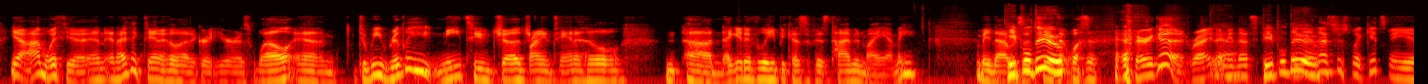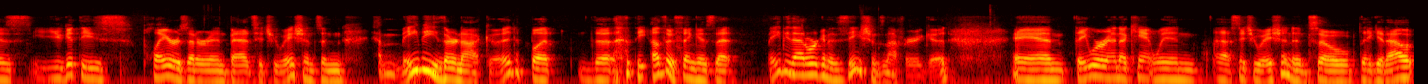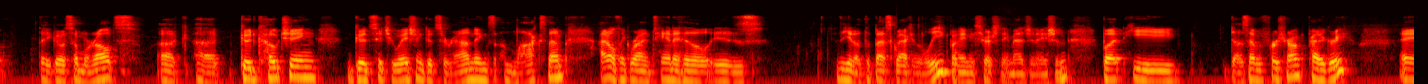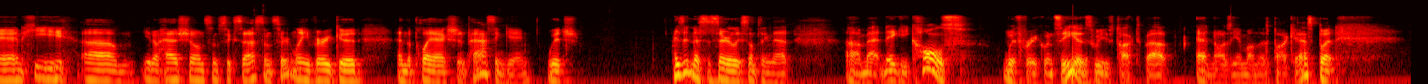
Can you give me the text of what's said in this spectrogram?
Yeah, I'm with you, and and I think Tannehill had a great year as well. And do we really need to judge Ryan Tannehill uh, negatively because of his time in Miami? I mean, that people was do. that wasn't very good, right? yeah, I mean, that's people do, and, and, that's just what gets me is you get these players that are in bad situations, and maybe they're not good, but the the other thing is that maybe that organization's not very good, and they were in a can't win uh, situation, and so they get out, they go somewhere else. Uh, uh, good coaching, good situation, good surroundings unlocks them. I don't think Ryan Tannehill is you know the best back in the league by any stretch of the imagination, but he does have a first round pedigree, and he um, you know has shown some success and certainly very good in the play action passing game, which isn't necessarily something that uh, Matt Nagy calls with frequency, as we've talked about ad nauseum on this podcast, but.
